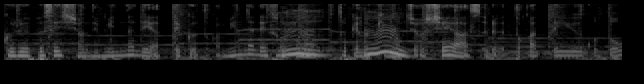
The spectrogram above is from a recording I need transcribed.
グループセッションでみんなでやっていくとかみんなでその時の気持ちをシェアするとかっていうことを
